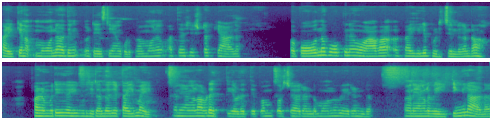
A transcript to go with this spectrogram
കഴിക്കണം. മോന് ആദ്യം ടേസ്റ്റ് ചെയ്യാൻ കൊടുക്കണം. മോന് അത്യാവശ്യം ഇഷ്ടമൊക്കെയാണ്. അപ്പോൾ പോകുന്ന പോക്കിന് വാവ കയ്യിൽ പിടിച്ചിട്ടുണ്ട് കണ്ടോ? പഴംപൊരി കൈ പിടിച്ചിട്ട് എന്താ വെച്ചാൽ ടൈമായി. അങ്ങനെ ഞങ്ങൾ അവിടെ എത്തി. അവിടെ എത്തിയപ്പം കുറച്ച് രണ്ട് മൂന്ന് പേരുണ്ട്. അങ്ങനെ ഞങ്ങൾ വെയിറ്റിങ്ങിലാണ്.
